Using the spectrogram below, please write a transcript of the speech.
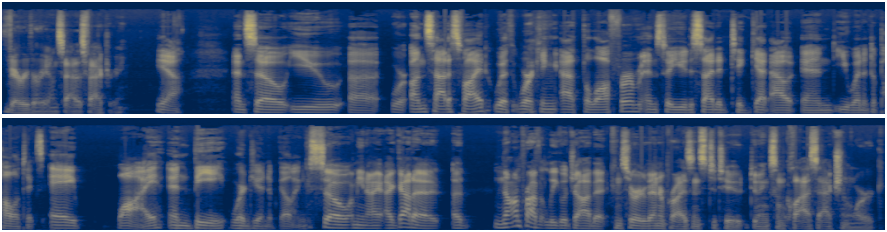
very very unsatisfactory. Yeah. And so you uh, were unsatisfied with working at the law firm, and so you decided to get out and you went into politics. A, why? And B, where'd you end up going? So, I mean, I, I got a, a nonprofit legal job at Conservative Enterprise Institute doing some class action work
